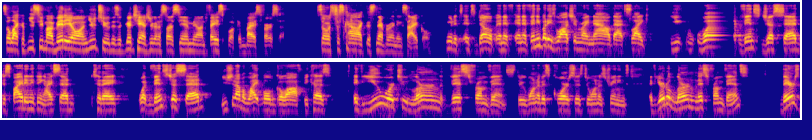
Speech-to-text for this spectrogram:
So like if you see my video on YouTube, there's a good chance you're to start seeing me on Facebook and vice versa. So it's just kind of like this never ending cycle. Dude, it's, it's dope. And if, and if anybody's watching right now, that's like you, what Vince just said, despite anything I said today, what Vince just said, you should have a light bulb go off because if you were to learn this from Vince through one of his courses, through one of his trainings, if you're to learn this from Vince, there's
